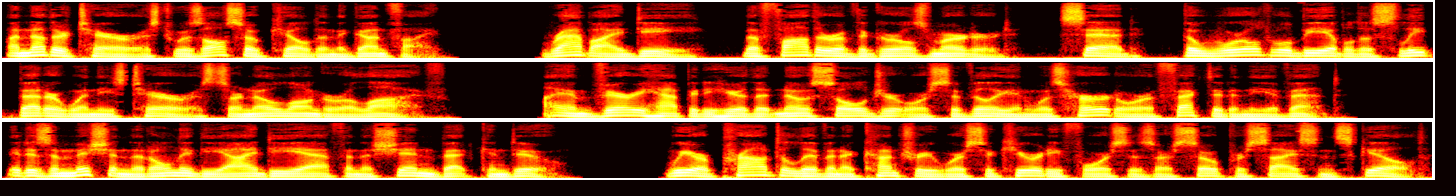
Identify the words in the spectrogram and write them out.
Another terrorist was also killed in the gunfight. Rabbi Dee, the father of the girls murdered, said, The world will be able to sleep better when these terrorists are no longer alive. I am very happy to hear that no soldier or civilian was hurt or affected in the event. It is a mission that only the IDF and the Shin Bet can do. We are proud to live in a country where security forces are so precise and skilled,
